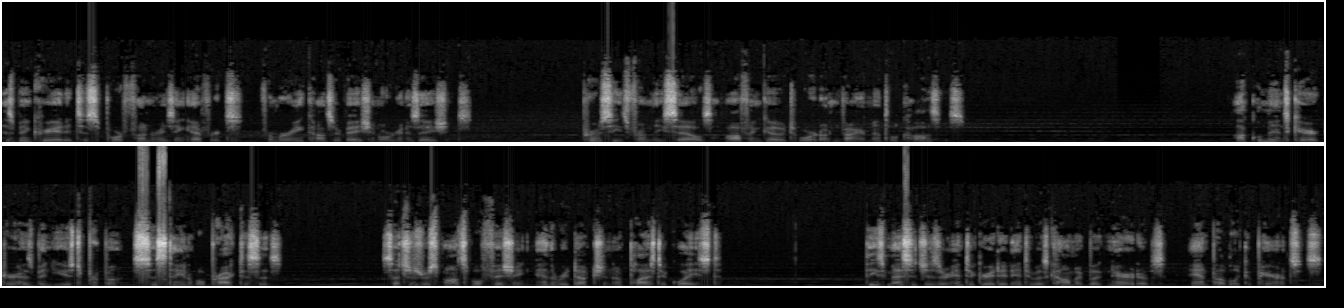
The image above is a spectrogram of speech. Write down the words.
has been created to support fundraising efforts for marine conservation organizations. Proceeds from these sales often go toward environmental causes. Aquaman's character has been used to promote sustainable practices, such as responsible fishing and the reduction of plastic waste. These messages are integrated into his comic book narratives and public appearances.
